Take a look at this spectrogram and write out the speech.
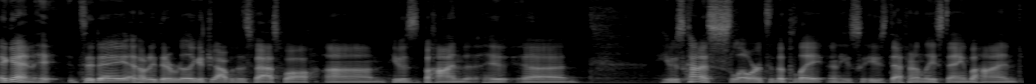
again, today I thought he did a really good job with his fastball. Um, he was behind the. He, uh, he was kind of slower to the plate, and he's he's definitely staying behind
